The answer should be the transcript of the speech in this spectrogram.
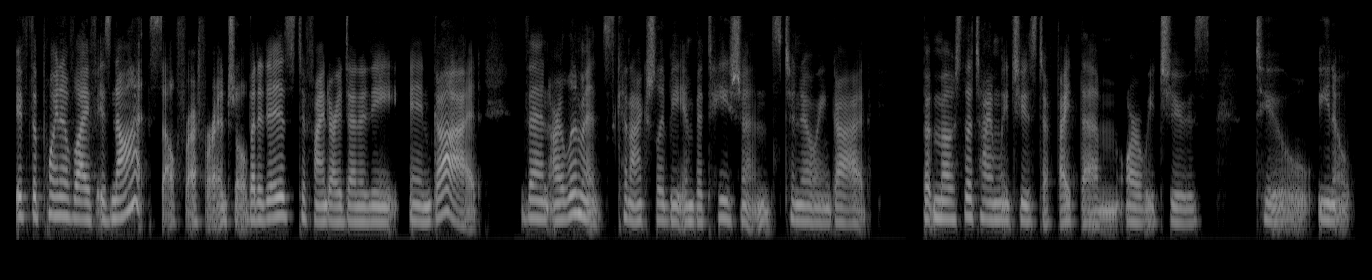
if the point of life is not self referential, but it is to find our identity in God, then our limits can actually be invitations to knowing God. But most of the time we choose to fight them or we choose to, you know,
